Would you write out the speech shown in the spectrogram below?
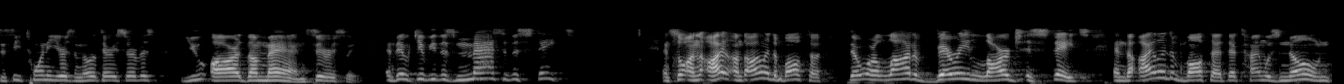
to see 20 years of military service, you are the man, seriously. And they would give you this massive estate. And so on the, on the island of Malta, there were a lot of very large estates, and the island of Malta at that time was known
